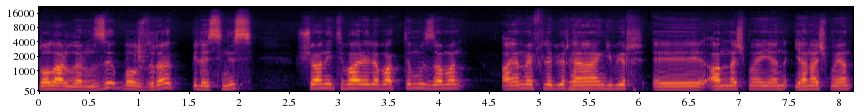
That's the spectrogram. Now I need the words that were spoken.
dolarlarınızı bozdurabilirsiniz. Şu an itibariyle baktığımız zaman IMF ile bir herhangi bir e, anlaşmaya yan- yanaşmayan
